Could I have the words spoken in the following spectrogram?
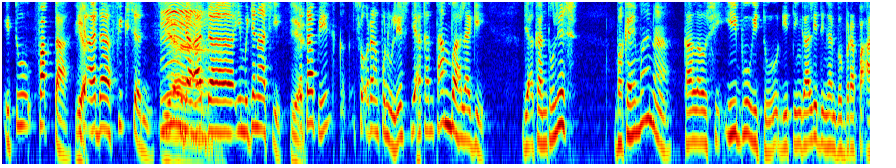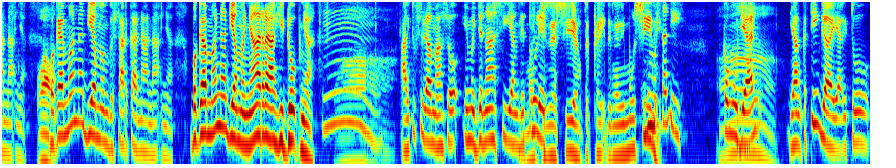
Itu fakta, Ya. tidak ada fiction, Ya. tidak ada imajinasi. Ya. Tetapi seorang penulis dia akan tambah lagi. Dia akan tulis bagaimana kalau si ibu itu ditinggali dengan beberapa anaknya. Wow. Bagaimana dia membesarkan anaknya. Bagaimana dia menyara hidupnya. Ah, itu sudah masuk imajinasi yang ditulis. Imajinasi yang terkait dengan emosi Ini ni. Tadi. Kemudian yang ketiga yaitu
